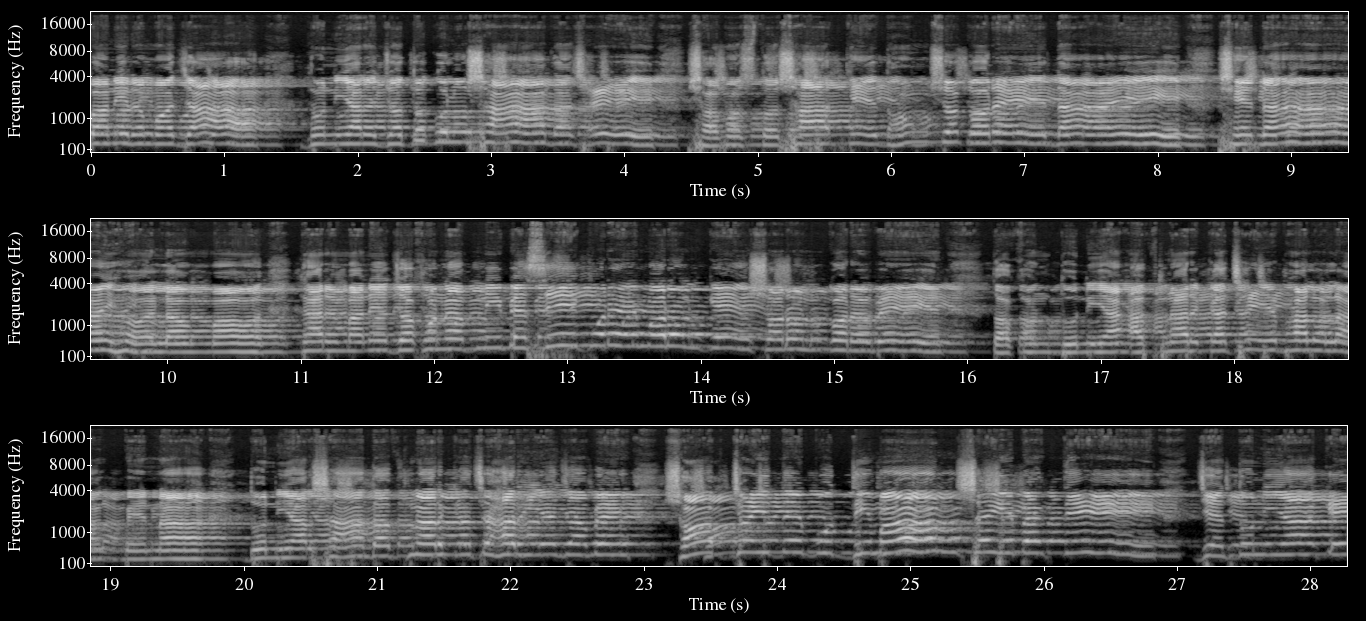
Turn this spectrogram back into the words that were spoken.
বাণীর মজা। দুনিয়ার যতগুলো স্বাদ আছে, সমস্ত স্বাদকে ধ্বংস করে দেয়। সেটাই তার মানে যখন আপনি বেশি করে মরণকে স্মরণ করবেন, তখন দুনিয়া আপনার কাছে ভালো লাগবে না। দুনিয়ার স্বাদ আপনার কাছে হারিয়ে যাবে। সব চাইতে বুদ্ধিমান সেই ব্যক্তি যে দুনিয়াকে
